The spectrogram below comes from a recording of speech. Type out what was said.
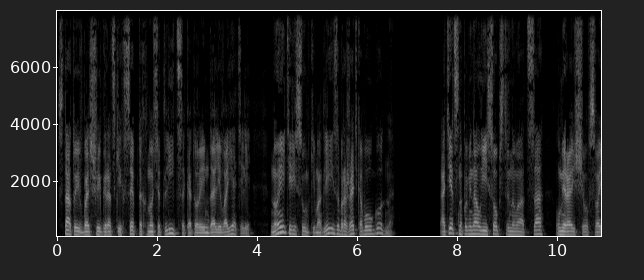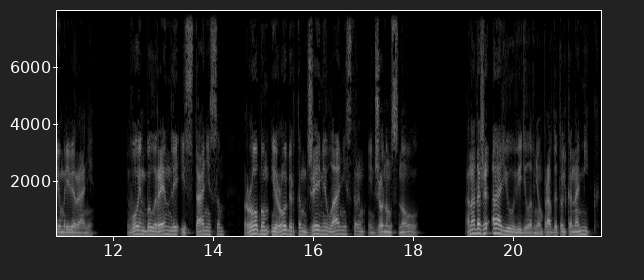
Статуи в больших городских септах носят лица, которые им дали воятели, но эти рисунки могли изображать кого угодно. Отец напоминал ей собственного отца, умирающего в своем реверане. Воин был Ренли и Станисом, Робом и Робертом, Джейми Ланнистером и Джоном Сноу. Она даже Арию увидела в нем, правда, только на миг.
